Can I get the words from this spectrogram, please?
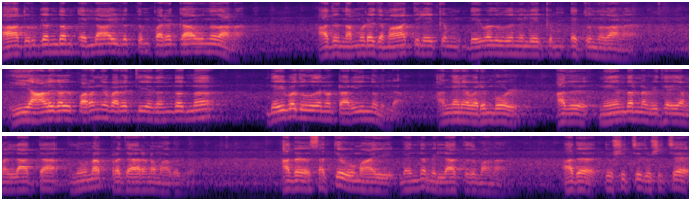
ആ ദുർഗന്ധം എല്ലായിടത്തും പരക്കാവുന്നതാണ്. അത് നമ്മുടെ ജമാഅത്തിലേക്കും ദൈവദൂതനിലേക്കും എത്തുന്നതാണ്. ഈ ആളുകൾ പറഞ്ഞു പരത്തിയതെന്തെന്ന് ദൈവദൂതനൊട്ട് അറിയുന്നുമില്ല അങ്ങനെ വരുമ്പോൾ അത് നിയന്ത്രണ വിധേയമല്ലാത്ത നുണപ്രചാരണമാകുന്നു. അത് സത്യവുമായി ബന്ധമില്ലാത്തതുമാണ്. അത് ദുഷിച്ച് ദുഷിച്ച്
